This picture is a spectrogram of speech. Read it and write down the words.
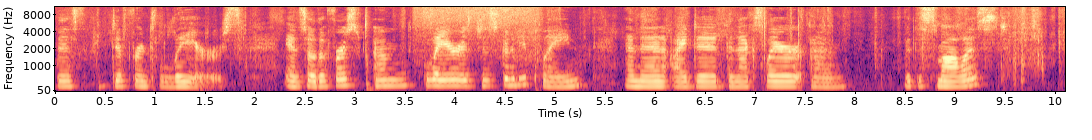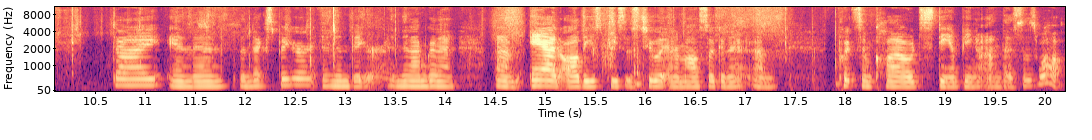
this different layers. And so the first um, layer is just going to be plain. And then I did the next layer um, with the smallest die, and then the next bigger, and then bigger. And then I'm going to um, add all these pieces to it, and I'm also going to um, put some cloud stamping on this as well.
